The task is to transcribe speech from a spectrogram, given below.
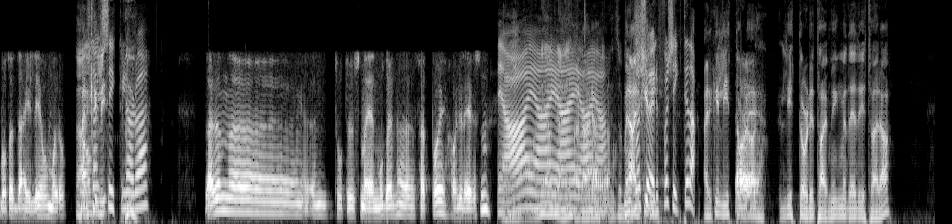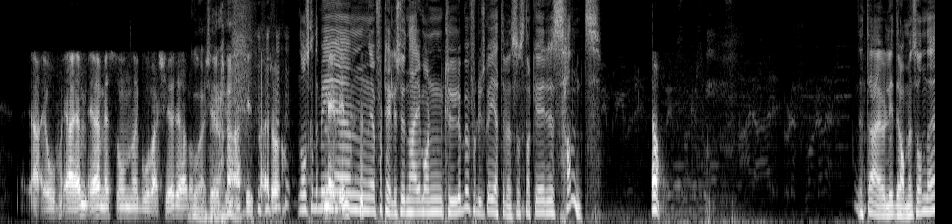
både deilig og moro. Hva slags sykkel har du? Det er en, eh, en 2001-modell uh, Fatboy Harley Davidson. Ja, ja, ja. ja, ja. Men Du er må kjøre forsiktig, da. Er det ikke litt Ja, ja, dårlig, litt dårlig timing med det drittværet? Ja, jo, jeg er, jeg er mest sånn godværskjører. jeg. Godværskjører. Det er fint vær og Nå skal det bli medvind. eh, fortellerstund her i Morgenklubben, for du skal gjette hvem som snakker sant. Ja. Dette er jo litt Drammensson, det.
